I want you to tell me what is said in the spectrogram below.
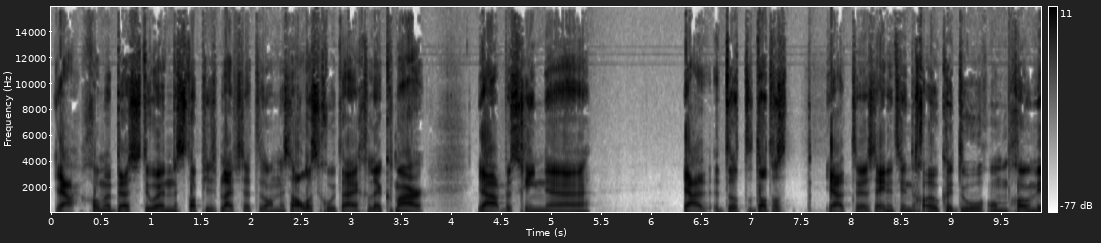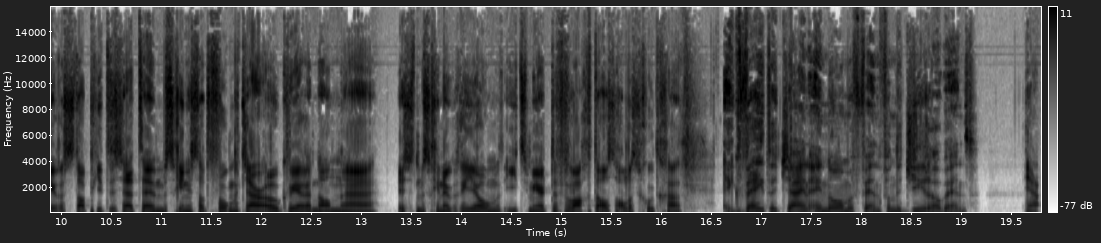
ja, gewoon mijn best doe en stapjes blijf zetten, dan is alles goed eigenlijk. Maar ja, misschien, ja, dat, dat was ja, 2021 ook het doel om gewoon weer een stapje te zetten. En misschien is dat volgend jaar ook weer. En dan eh, is het misschien ook reëel om iets meer te verwachten als alles goed gaat. Ik weet dat jij een enorme fan van de Giro bent. Ja.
